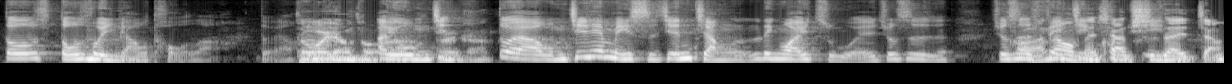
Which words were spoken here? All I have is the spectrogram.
都都会摇头了。对啊，都会摇头。哎呦，我们今对啊，我们今天没时间讲另外一组，哎，就是就是费尽苦心再讲，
